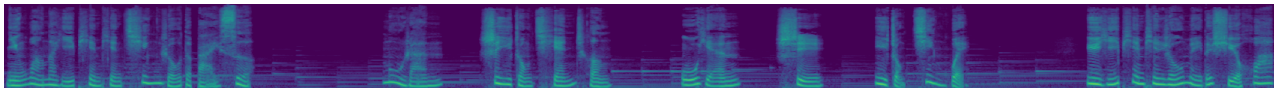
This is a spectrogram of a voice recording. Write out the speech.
凝望那一片片轻柔的白色。木然是一种虔诚，无言是一种敬畏。与一片片柔美的雪花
